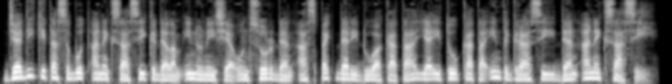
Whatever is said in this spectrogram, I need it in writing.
Jadi kita sebut aneksasi ke dalam Indonesia unsur dan aspek dari dua kata yaitu kata integrasi dan aneksasi.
